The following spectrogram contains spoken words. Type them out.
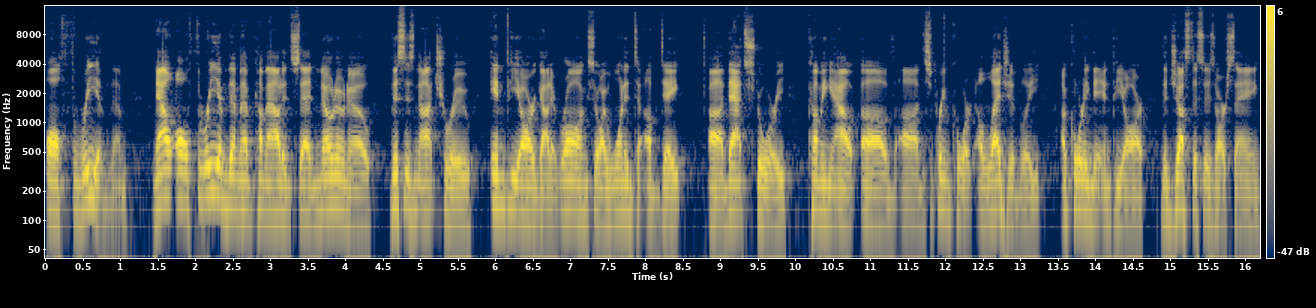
all three of them. Now, all three of them have come out and said, no, no, no, this is not true. NPR got it wrong. So I wanted to update uh, that story coming out of uh, the Supreme Court, allegedly, according to NPR. The justices are saying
